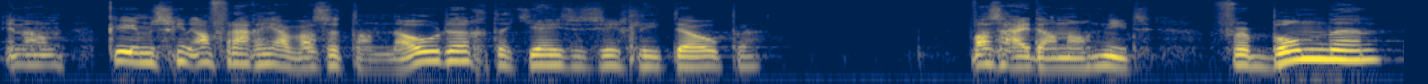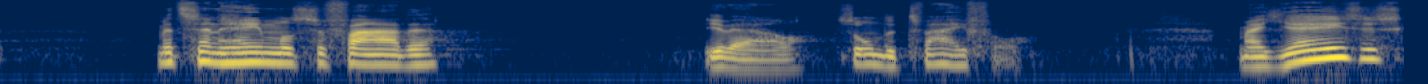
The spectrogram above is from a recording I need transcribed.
En dan kun je misschien afvragen, ja, was het dan nodig dat Jezus zich liet dopen? Was hij dan nog niet verbonden met zijn hemelse vader? Jawel, zonder twijfel. Maar Jezus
